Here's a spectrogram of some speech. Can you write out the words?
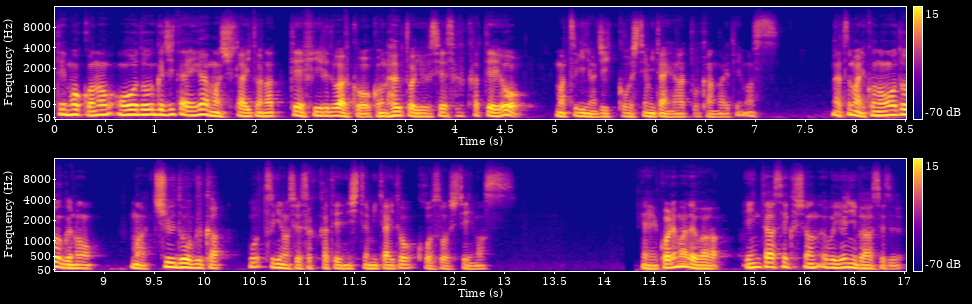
でもこの大道具自体がま主体となってフィールドワークを行うという制作過程をまあ、次には実行してみたいなと考えています。つまりこの大道具の、まあ、中道具化を次の制作過程にしてみたいと構想しています。え、これまではインターセクション・オブ・ユニバースズ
